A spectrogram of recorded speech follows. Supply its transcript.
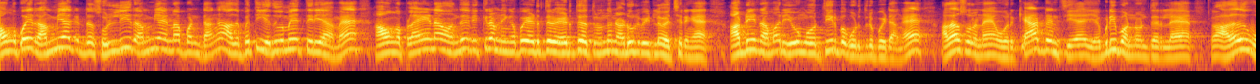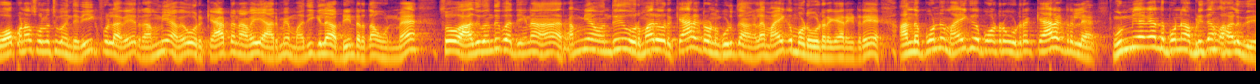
அவங்க போய் ரம்யா கிட்ட சொல்லி ரம்யா என்ன பண்ணிட்டாங்க? அதை பற்றி எதுவுமே தெரியாமல் அவங்க பிளைனாக வந்து விக்ரம் நீங்கள் போய் எடுத்து எடுத்து எடுத்துகிட்டு வந்து நடுவில் வீட்டில் வச்சிருங்க அப்படின்ற மாதிரி இவங்க ஒரு தீர்ப்பை கொடுத்துட்டு போயிட்டாங்க. அதான் சொல்லணேன் ஒரு கேப்டன்சியை எப்படி பண்ணணும்னு தெரியல. அதாவது ஓப்பனாக சொல்லிச்சுக்கோ இந்த வீக் ஃபுல்லாகவே ரம்யாவே ஒரு கேப்டனாகவே யாருமே மதிக்கல அப்படின்றது தான் உண்மை. ஸோ அது வந்து பார்த்தீங்கன்னா ரம்யா வந்து ஒரு மாதிரி ஒரு கேரக்டர் ஒன்று கொடுத்தாங்களே மயக்கம் போட்டு விடுற கேரக்டர் அந்த பொண்ணு மயக்க போட்டு விடுற கேரக்டர் இல்லை. உண்மையாகவே அந்த பொண்ணு அப்படி தான் வாழுது.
